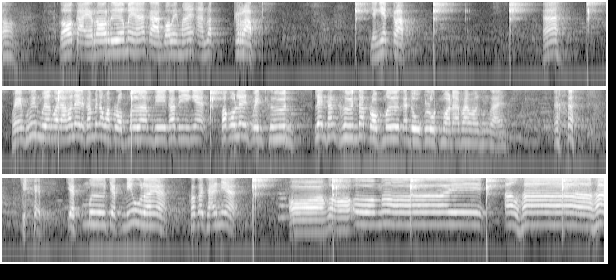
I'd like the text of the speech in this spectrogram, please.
ต้องกอไก่รอเรือไม่หาอากาศบอใบไม้อ่านว่ากลับ อย่างเงี้ยกลับฮะ เพลงพื้นเมืองเวลาเขาเล่นเขาไม่ต้องมาปรบมือบางทีเขาทีเงี้ยเพราะเขาเล่นเป็นคืน เล่นทั้งคืนถ้าปรบมือกระดูกหลุดหมดนะพันวันสงสัยเจ็บเจ็บมือเจ็บนิ้วเลยอะเขาก็ใช้เนี่ยอ่องอโองอยเอาหาให้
